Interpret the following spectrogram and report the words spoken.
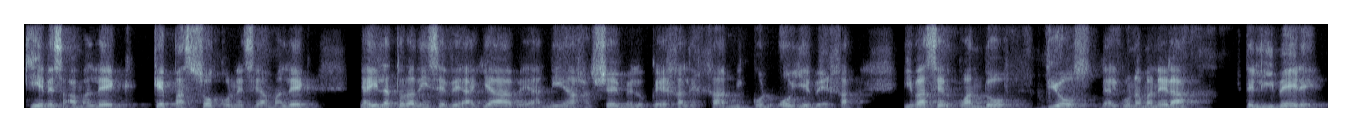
quién es Amalek, qué pasó con ese Amalek. Y ahí la Torah dice, ve allá, ve anía, Hashem, lo queja, leja, mikol, oye, veja. Y va a ser cuando Dios de alguna manera te libere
